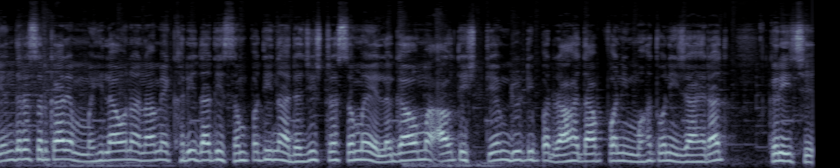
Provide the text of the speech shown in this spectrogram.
કેન્દ્ર સરકારે મહિલાઓના નામે ખરીદાતી સંપત્તિના રજિસ્ટર સમયે લગાવવામાં આવતી સ્ટેમ્પ ડ્યુટી પર રાહત આપવાની મહત્વની જાહેરાત કરી છે.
